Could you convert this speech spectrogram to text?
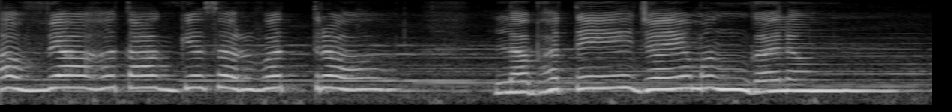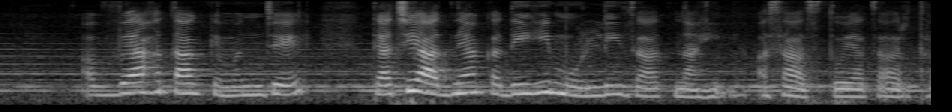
अव्याहताज्ञ सर्वत्र लभते जयमंगलम. अव्याहताज्ञ म्हणजे त्याची आज्ञा कधीही मोडली जात नाही असा असतो याचा अर्थ.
